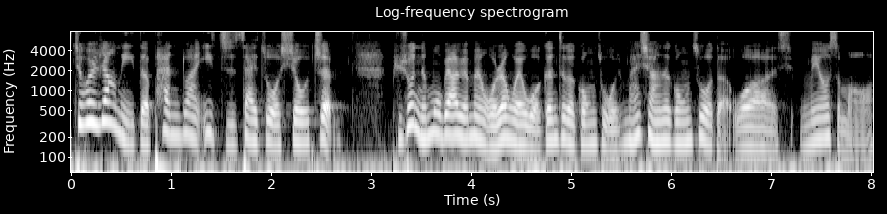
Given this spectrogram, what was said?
就会让你的判断一直在做修正。比如说你的目标原本，我认为我跟这个工作，我蛮喜欢这个工作的，我没有什么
